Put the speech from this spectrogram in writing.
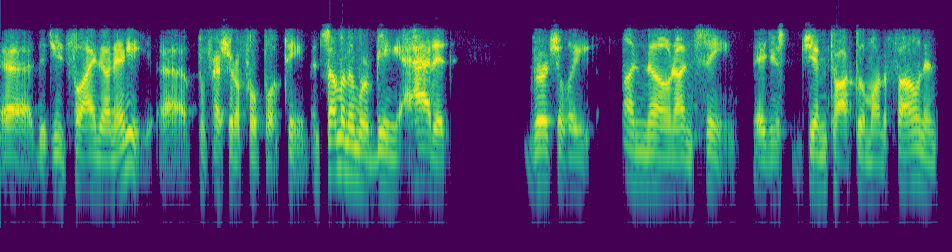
uh, that you'd find on any uh, professional football team. And some of them were being added virtually unknown, unseen. They just, Jim talked to them on the phone. And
